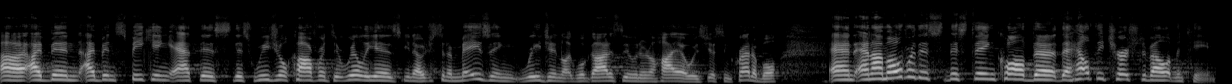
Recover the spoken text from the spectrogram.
uh, I've, been, I've been speaking at this, this regional conference. It really is, you know, just an amazing region. Like what God is doing in Ohio is just incredible. And, and I'm over this, this thing called the, the Healthy Church Development Team,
